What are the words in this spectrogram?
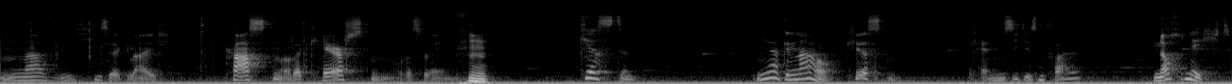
na, wie hieß er gleich? Carsten oder Kersten oder so ähnlich. Hm. Kirsten. Ja, genau, Kirsten. Kennen Sie diesen Fall? Noch nicht.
